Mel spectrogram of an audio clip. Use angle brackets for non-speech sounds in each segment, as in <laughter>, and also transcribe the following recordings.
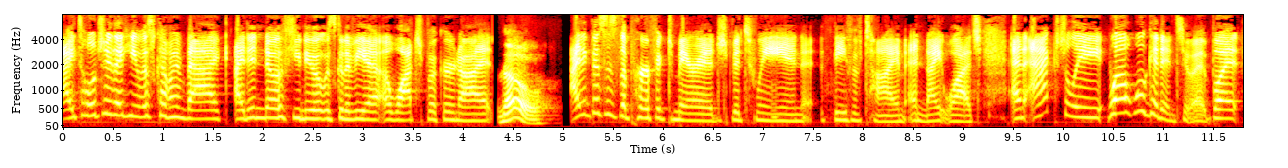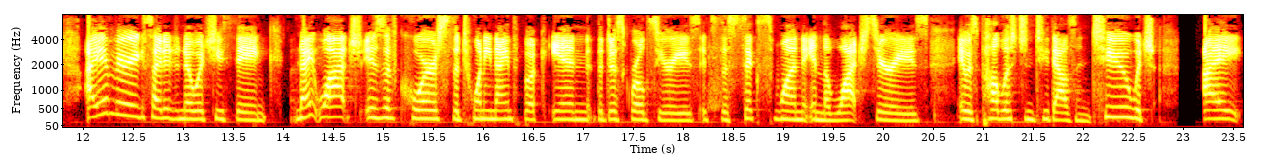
I told you that he was coming back. I didn't know if you knew it was going to be a, a watch book or not. No. I think this is the perfect marriage between Thief of Time and Night Watch. And actually, well, we'll get into it, but I am very excited to know what you think. Night Watch is, of course, the 29th book in the Discworld series. It's the sixth one in the Watch series. It was published in 2002, which I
